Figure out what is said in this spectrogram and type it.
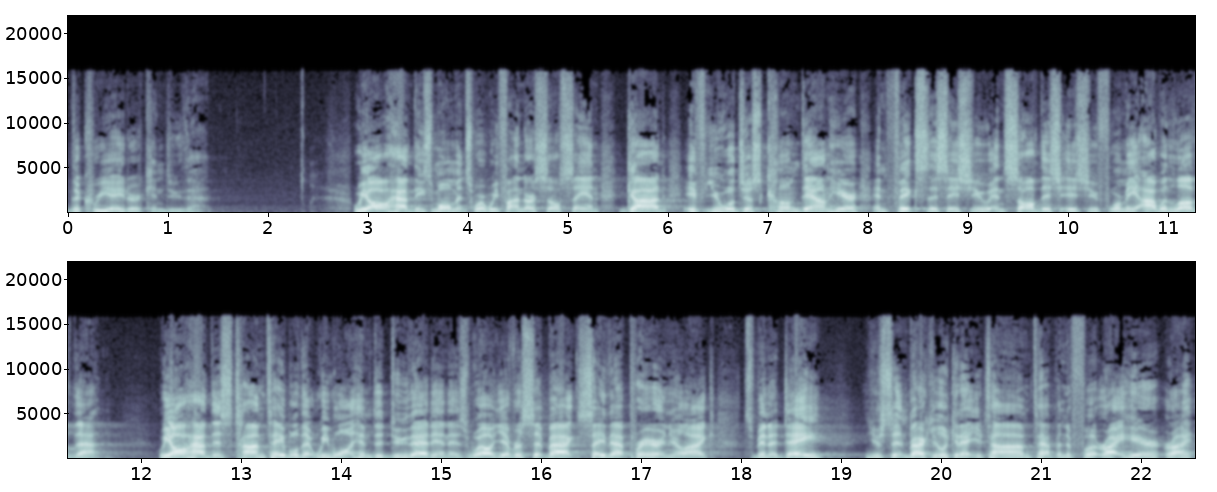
the Creator can do that. We all have these moments where we find ourselves saying, God, if you will just come down here and fix this issue and solve this issue for me, I would love that. We all have this timetable that we want Him to do that in as well. You ever sit back, say that prayer, and you're like, it's been a day, you're sitting back, you're looking at your time, tapping the foot right here, right?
